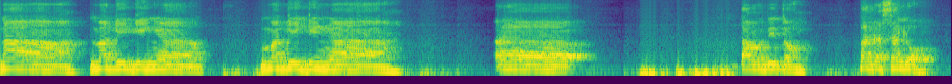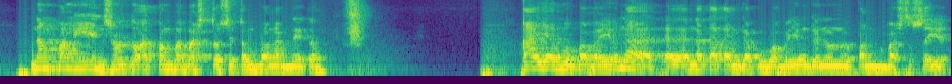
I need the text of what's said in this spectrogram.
na magiging ah, magiging ah, ah, tawag dito, tagasalo ng pang-iinsulto at pangbabastos itong bangag na ito. Kaya mo pa ba yun? Na, ah, natatanggap mo pa ba yung ganun pangbabastos sa iyo?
